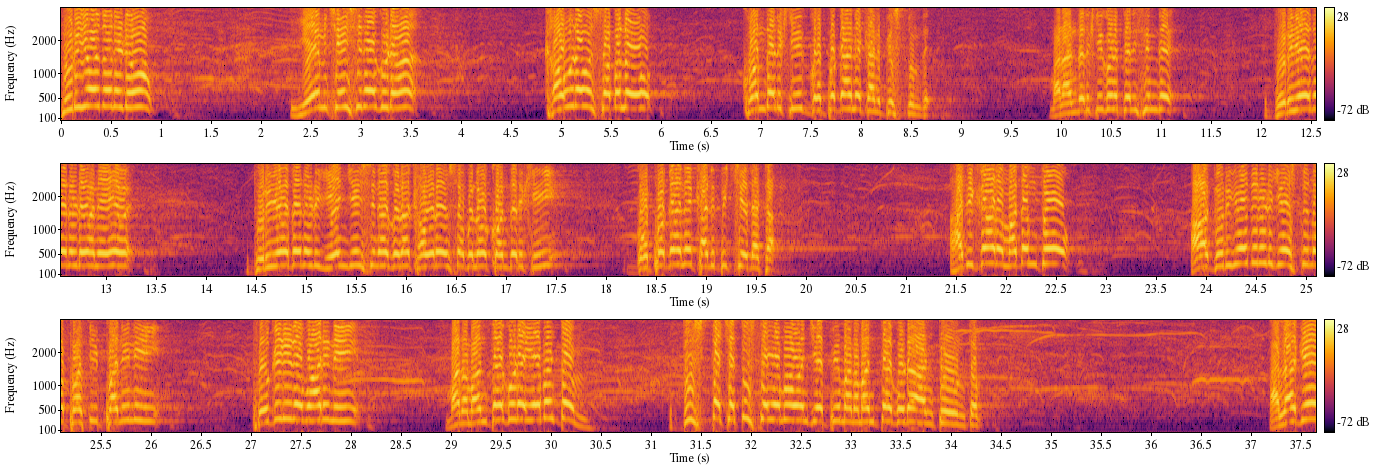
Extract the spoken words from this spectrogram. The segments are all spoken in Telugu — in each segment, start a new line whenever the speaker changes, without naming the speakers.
దుర్యోధనుడు ఏం చేసినా కూడా కౌరవ సభలో కొందరికి గొప్పగానే కనిపిస్తుంది. మనందరికీ కూడా తెలిసిందే దుర్యోధనుడు అనే దుర్యోధనుడు ఏం చేసినా కూడా కౌరవ సభలో కొందరికి గొప్పగానే కనిపించేదట. అధికార మతంతో ఆ దుర్యోధనుడు చేస్తున్న ప్రతి పనిని పొగిడిన వారిని మనమంతా కూడా ఏమంటాం? దుష్ట చతుష్టయము అని చెప్పి మనమంతా కూడా అంటూ ఉంటాం. అలాగే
